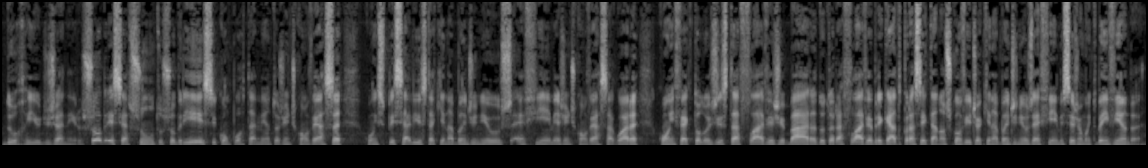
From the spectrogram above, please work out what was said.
do Rio de Janeiro. Sobre esse assunto, sobre esse comportamento, a gente conversa com especialista aqui na Band News FM. A gente conversa agora com a infectologista Flávia Gibara. Doutora Flávia, obrigado por aceitar nosso convite aqui na Band News FM. Seja muito bem-vinda.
